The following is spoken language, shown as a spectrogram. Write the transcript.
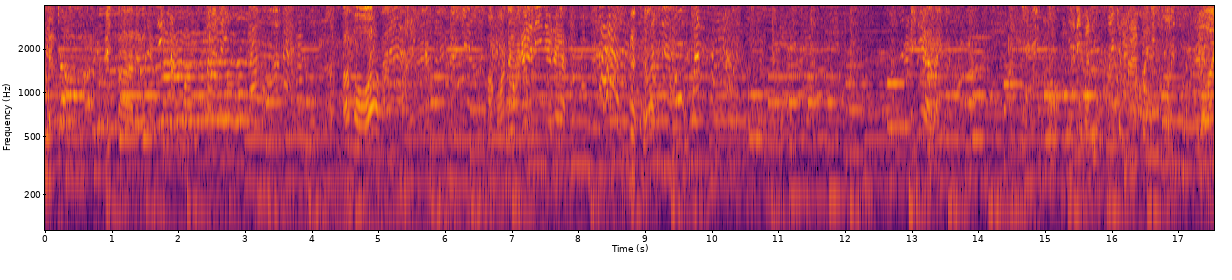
เนี่ยไอ้ปลาอะไรวะเนี่ยปลาหมอปลาหมอนะแค่นี้เนี่ยนะไอ้เนี่ยอะไรเนี่ยอันนี้ปลาดุกปลาดุกปลาดุกลอย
